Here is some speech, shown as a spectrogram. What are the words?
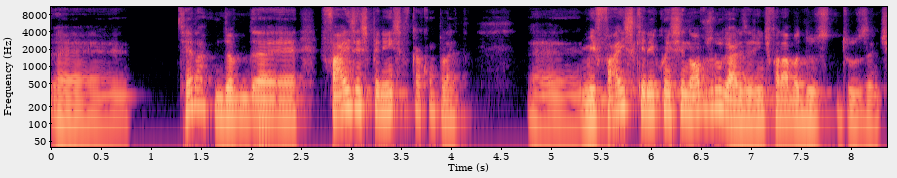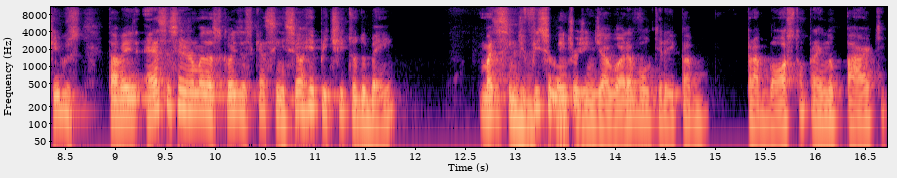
É, sei lá, é, faz a experiência ficar completa. É, me faz querer conhecer novos lugares. A gente falava dos, dos antigos, talvez essa seja uma das coisas que, assim, se eu repetir, tudo bem, mas, assim, uhum. dificilmente hoje em dia agora eu vou querer ir para Boston, para ir no parque,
